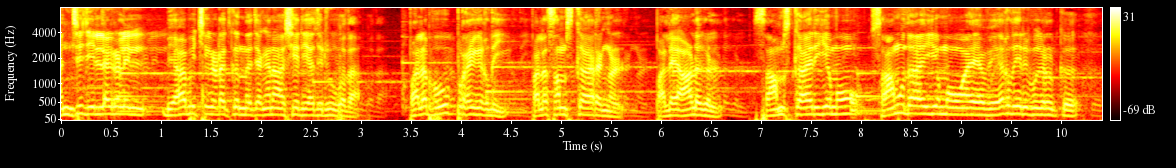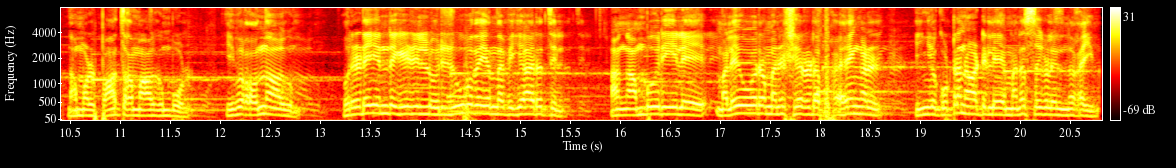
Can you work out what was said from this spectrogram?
അഞ്ച് ജില്ലകളിൽ വ്യാപിച്ചു കിടക്കുന്ന ചങ്ങനാശ്ശേരി അതിരൂപത. പല ഭൂപ്രകൃതി പല സംസ്കാരങ്ങൾ പല ആളുകൾ സാംസ്കാരികമോ സാമുദായികമോ ആയ വേർതിരിവുകൾക്ക് നമ്മൾ പാത്രമാകുമ്പോൾ ഇവർ ഒന്നാകും. ഒരിടയന്റെ കീഴിൽ ഒരു രൂപത എന്ന വികാരത്തിൽ അങ്ങ് അമ്പൂരിയിലെ മലയോര മനുഷ്യരുടെ ഭയങ്ങൾ ഇങ്ങ് കുട്ടനാട്ടിലെ മനസ്സുകളിൽ നിറയും.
